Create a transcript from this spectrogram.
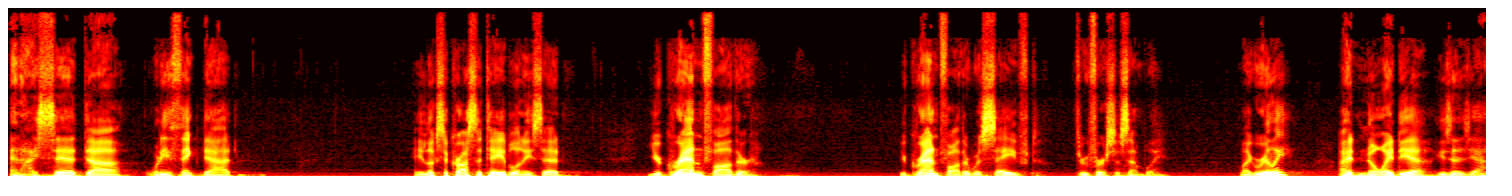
And I said, uh, What do you think, Dad? He looks across the table and he said, your grandfather, your grandfather was saved through First Assembly. I'm like, really? I had no idea. He says, yeah.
